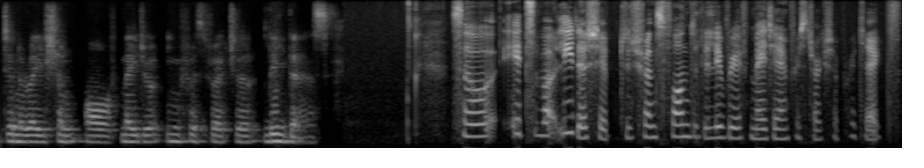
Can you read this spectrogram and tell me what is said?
generation of major infrastructure leaders. So it's about leadership to transform the delivery of major infrastructure projects.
